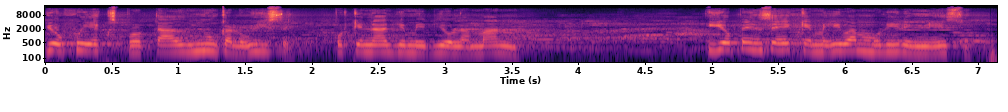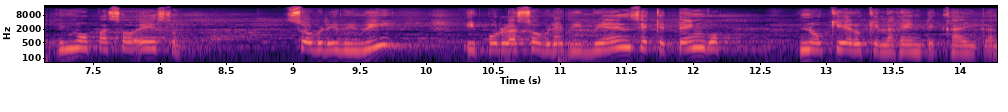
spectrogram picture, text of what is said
Yo fui explotado, nunca lo hice, porque nadie me dio la mano. Y yo pensé que me iba a morir en eso. Y no pasó eso. Sobreviví y por la sobrevivencia que tengo, no quiero que la gente caiga.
